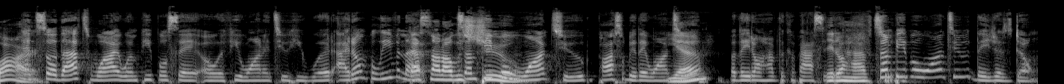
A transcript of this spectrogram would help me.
are. And so that's why when people say, "Oh, if he wanted to, he would," I don't believe in that. That's not always true. Some true. people want to, possibly they want Yeah. to, but they don't have the capacity. They don't have To. Some people want to, they just don't.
